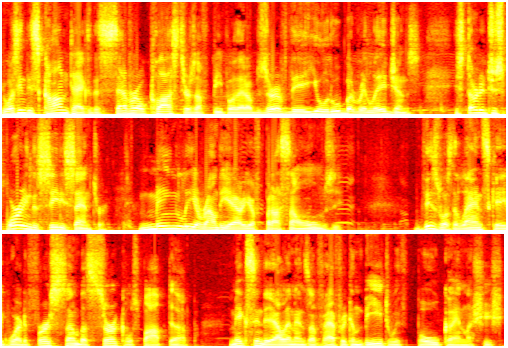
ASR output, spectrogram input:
It was in this context that several clusters of people that observed the Yoruba religions started to spur in the city center, mainly around the area of Praça 11. This was the landscape where the first samba circles popped up, mixing the elements of African beat with polka and maxixe.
